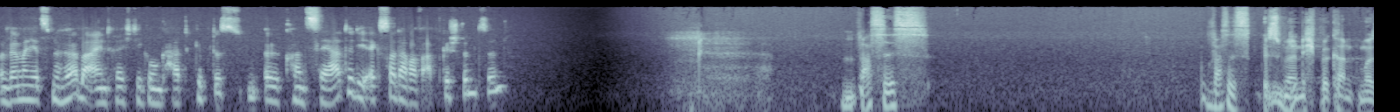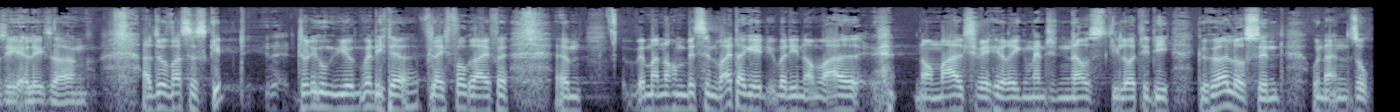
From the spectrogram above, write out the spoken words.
Und wenn man jetzt eine Hörbeeinträchtigung hat, gibt es äh, Konzerte, die extra darauf abgestimmt sind? Was ist was es ist mir nicht bekannt, muss ich ehrlich sagen. Also was es gibt, Entschuldigung, Jürgen, wenn ich da vielleicht vorgreife, ähm, wenn man noch ein bisschen weitergeht über die normal, normal schwerhörigen Menschen hinaus, die Leute, die gehörlos sind und ein, so,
